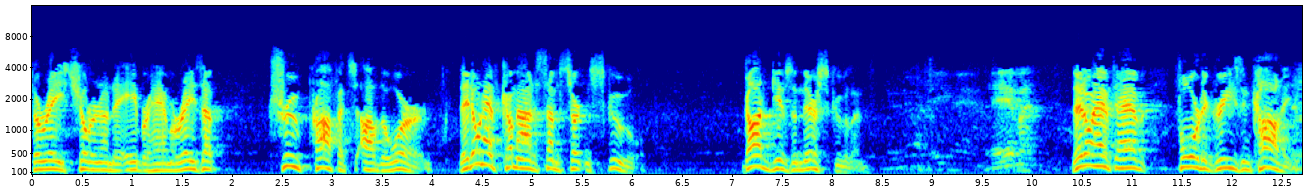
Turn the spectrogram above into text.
to raise children unto Abraham or raise up true prophets of the Word. They don't have to come out of some certain school. God gives them their schooling. Amen. They don't have to have four degrees in college.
